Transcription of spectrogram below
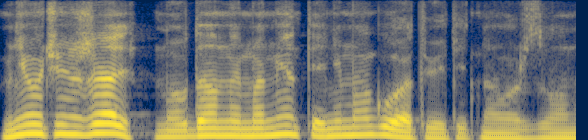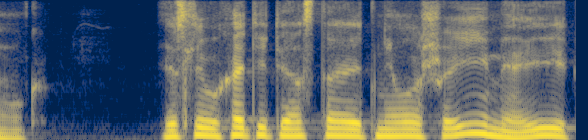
Мне очень жаль, но в данный момент я не могу ответить на ваш звонок. Если вы хотите оставить мне ваше имя и...»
